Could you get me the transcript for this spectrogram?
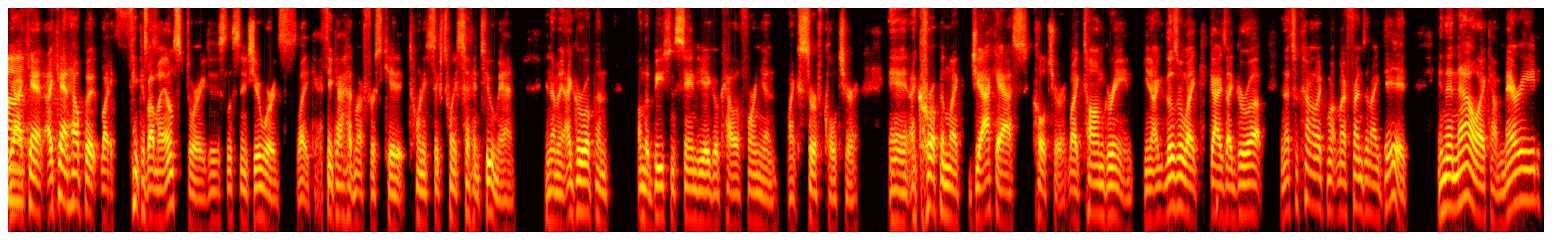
Uh, yeah, I can't I can't help but like think about my own story just listening to your words. Like I think I had my first kid at 26, 27 too, man. And I mean, I grew up in on the beach in San Diego, California, and like surf culture. And I grew up in like jackass culture, like Tom Green. You know, I, those are like guys I grew up, and that's what kind of like my, my friends and I did. And then now, like I'm married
